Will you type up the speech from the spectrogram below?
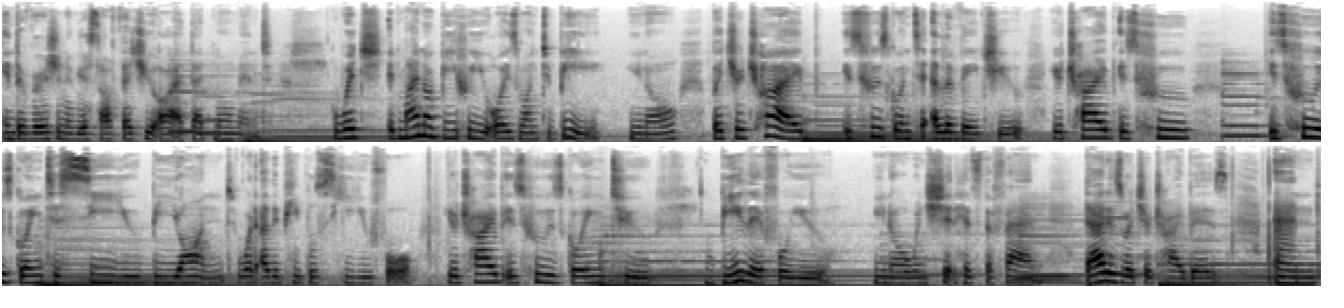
in the version of yourself that you are at that moment. which it might not be who you always want to be, you know, but your tribe is who's going to elevate you. Your tribe is who is who is going to see you beyond what other people see you for. Your tribe is who is going to be there for you, you know, when shit hits the fan. That is what your tribe is. And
